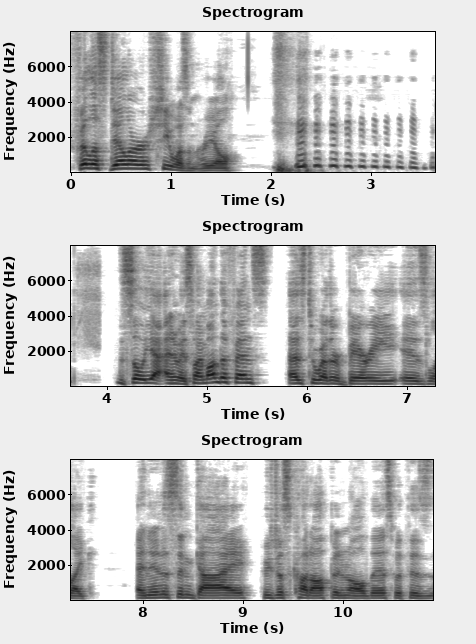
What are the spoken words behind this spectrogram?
Phyllis Diller, she wasn't real. So yeah, anyway, so I'm on the fence as to whether Barry is like an innocent guy who's just caught up in all this with his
